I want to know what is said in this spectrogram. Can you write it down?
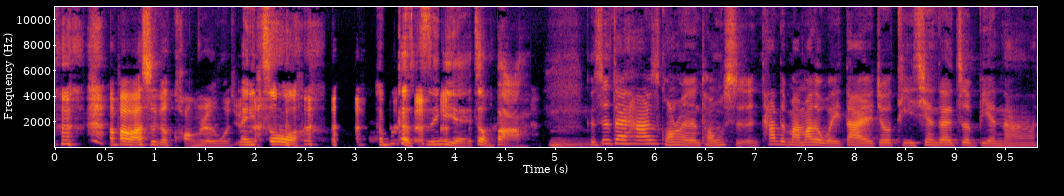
他爸爸是个狂人，我觉得。没错。很不可思议耶，这种爸。嗯，可是，在他是狂人的同时，他的妈妈的伟大也就体现在这边啊。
